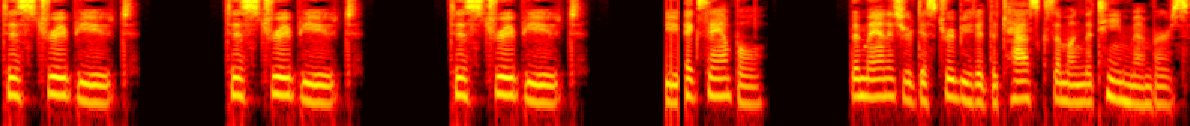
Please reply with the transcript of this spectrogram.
distribute, distribute, distribute. Example The manager distributed the tasks among the team members.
